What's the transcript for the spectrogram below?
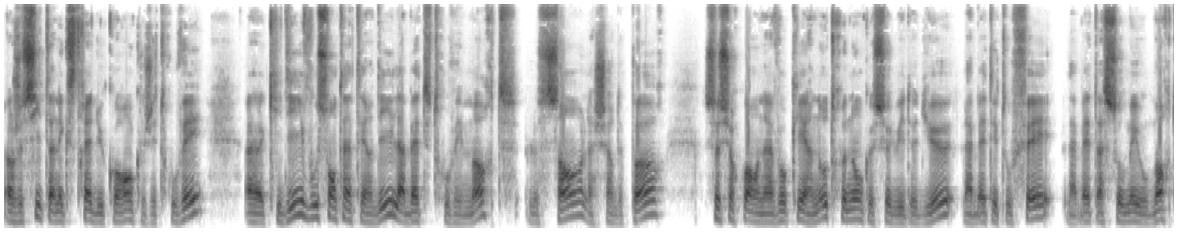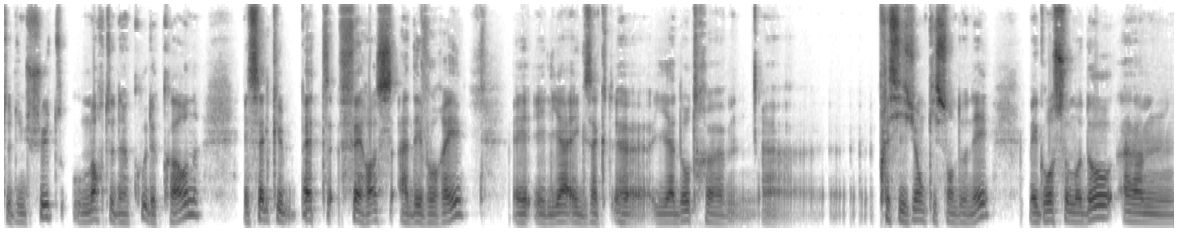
Alors je cite un extrait du Coran que j'ai trouvé euh, qui dit Vous sont interdits la bête trouvée morte, le sang, la chair de porc, ce sur quoi on a invoqué un autre nom que celui de Dieu, la bête étouffée, la bête assommée ou morte d'une chute ou morte d'un coup de corne, et celle qu'une bête féroce a dévorée, et, il y a exact, euh, il y a d'autres euh, précisions qui sont données, mais grosso modo, euh,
